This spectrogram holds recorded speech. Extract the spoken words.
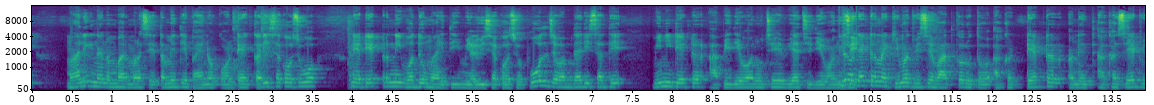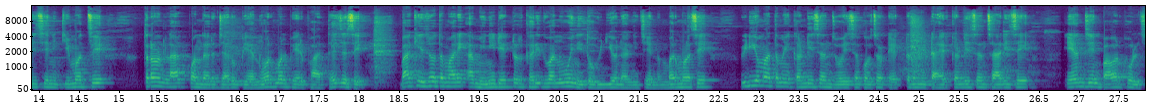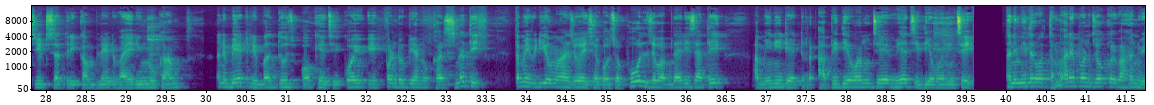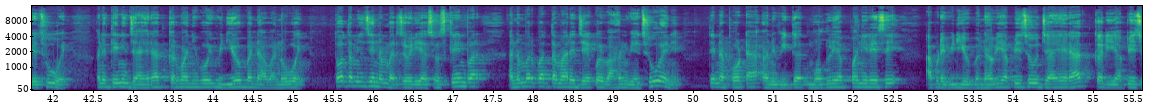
માલિકના નંબર મળશે. તમે તે ભાઈનો કોન્ટેક કરી શકો છો અને ટ્રેક્ટરની વધુ માહિતી મેળવી શકો છો. ફૂલ જવાબદારી સાથે મિની ટ્રેક્ટર આપી દેવાનું છે, વેચી દેવાનું છે. ટ્રેક્ટરના કિંમત વિશે વાત કરું તો આખા ટ્રેક્ટર અને આખા સેટ વિશેની કિંમત છે ત્રણ લાખ પંદર હજાર રૂપિયા. નોર્મલ ફેરફાર થઈ જશે. બાકી જો તમારે આ મિની ટ્રેક્ટર ખરીદવાનું હોય ને તો વિડીયોના નીચે નંબર મળશે. વિડીયોમાં તમે કન્ડિશન જોઈ શકો છો. ટ્રેક્ટરની ટાયર કન્ડિશન સારી છે. એન્જિન પાવરફુલ સીટ છત્રી કમ્પ્લેટ વાયરિંગનું કામ. અને બેટરી બધું જ ઓકે છે. કોઈ એક પણ રૂપિયાનો ખર્ચ નથી. તમે વિડીયોમાં જોઈ શકો છો. ફૂલ જવાબદારી સાથે આ મિની આપી દેવાનું છે, વેચી દેવાનું છે. અને મિત્રો, તમારે પણ જો કોઈ વાહન વેચવું હોય અને તેની જાહેરાત કરવાની હોય, વીડિયો બનાવવાનો હોય, તો તમે જે નંબર જોઈ રહ્યા છો સ્ક્રીન પર, આ નંબર પર તમારે જે કોઈ વાહન વેચવું હોય ને, તેના ફોટા અને વિગત મોકલી આપવાની રહેશે. આપણે વીડિયો બનાવી આપીશું, જાહેરાત કરી આપીશું.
